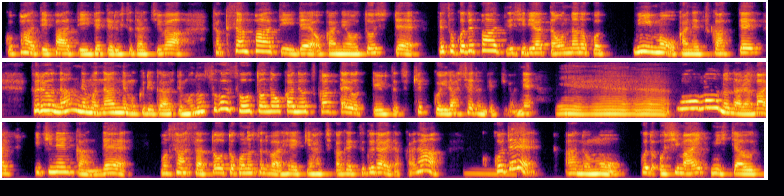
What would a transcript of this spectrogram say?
こう、パーティー、パーティー出てる人たちは、たくさんパーティーでお金を落として、で、そこでパーティーで知り合った女の子にもお金使って、それを何年も何年も繰り返して、ものすごい相当なお金を使ったよっていう人たち結構いらっしゃるんですよね。ええええそう思うのならば、1年間で、もうさっさと男の人の場合平均8ヶ月ぐらいだから、ここ、で、あの、もう、ここでおしまいにしちゃう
